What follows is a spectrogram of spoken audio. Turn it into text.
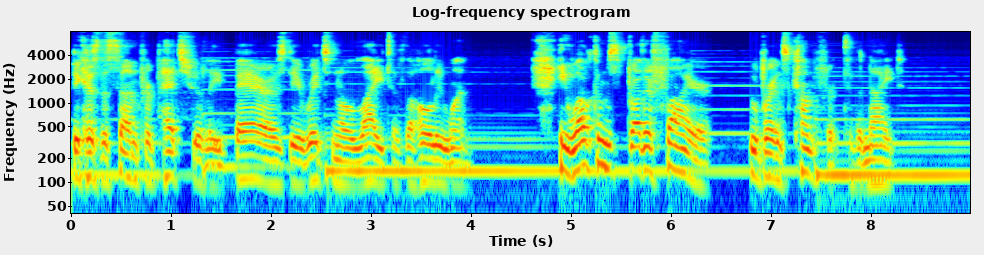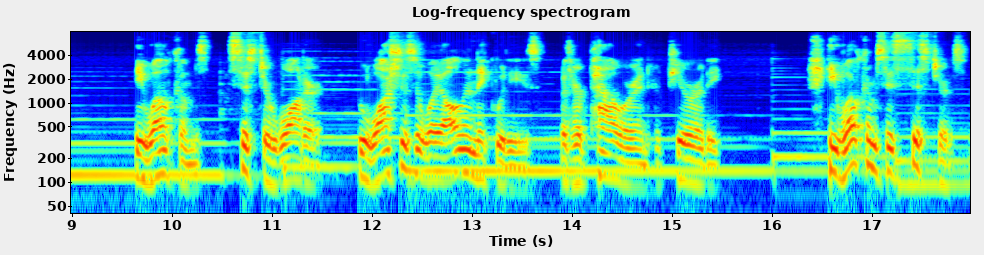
because the sun perpetually bears the original light of the Holy One. He welcomes Brother Fire, who brings comfort to the night. He welcomes Sister Water, who washes away all iniquities with her power and her purity. He welcomes his sisters,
